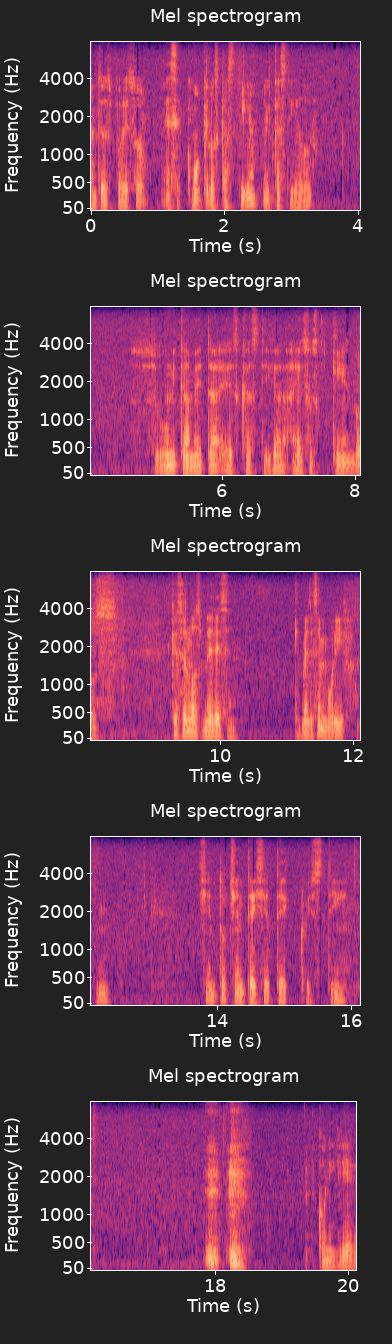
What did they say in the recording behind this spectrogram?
Entonces por eso es como que los castiga el castigador su única meta es castigar a esos quien los que se los merecen que merecen morir. 187 Christie. Con Y.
